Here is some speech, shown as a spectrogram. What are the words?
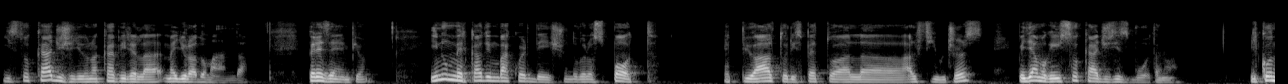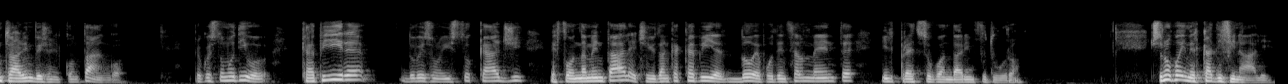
gli stoccaggi ci aiutano a capire la, meglio la domanda. Per esempio, in un mercato in backwardation dove lo spot è più alto rispetto al, al futures, vediamo che gli stoccaggi si svuotano. Il contrario invece nel contango. Per questo motivo capire dove sono gli stoccaggi è fondamentale e ci aiuta anche a capire dove potenzialmente il prezzo può andare in futuro. Ci sono poi i mercati finali,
